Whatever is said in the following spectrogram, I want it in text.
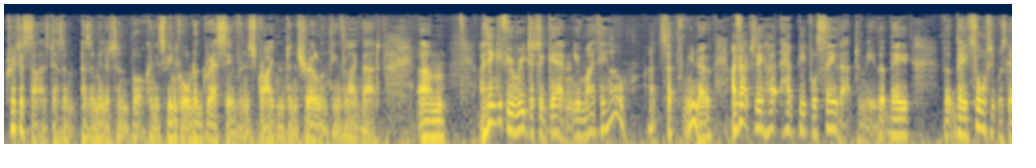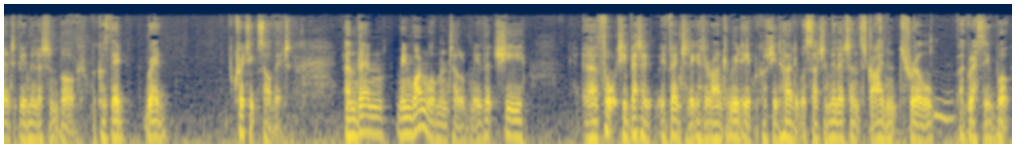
criticized as a, as a militant book, and it's been called aggressive and strident and shrill and things like that. Um, I think if you read it again, you might think, oh, that's a, you know, I've actually ha- had people say that to me, that they, that they thought it was going to be a militant book because they'd read critics of it. And then, I mean, one woman told me that she uh, thought she'd better eventually get around to reading it because she'd heard it was such a militant, strident, shrill, aggressive book.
